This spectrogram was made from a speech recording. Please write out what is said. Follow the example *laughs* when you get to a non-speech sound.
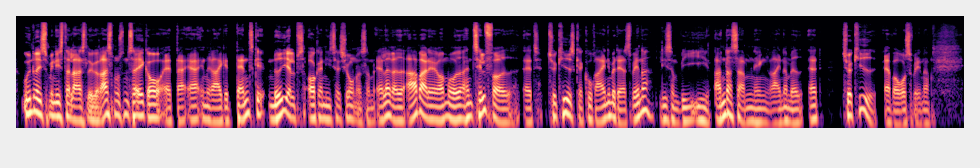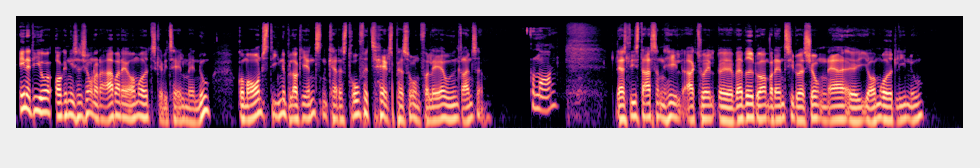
Udenrigsminister Lars Løkke Rasmussen sagde i går, at der er en række danske nødhjælpsorganisationer, som allerede arbejder i området, og han tilføjede, at Tyrkiet skal kunne regne med deres venner, ligesom vi i andre sammenhænge regner med, at Tyrkiet er vores venner. En af de organisationer, der arbejder i området, skal vi tale med nu. Godmorgen, Stine Blok Jensen, katastrofetalsperson for Læger Uden Grænser. Godmorgen. Lad os lige starte sådan helt aktuelt. Øh, hvad ved du om, hvordan situationen er øh, i området lige nu?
